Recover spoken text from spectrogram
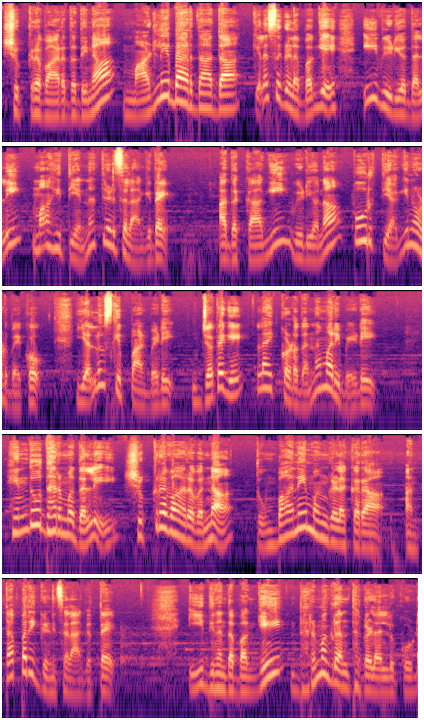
ಶುಕ್ರವಾರದ ದಿನ ಮಾಡಲೇಬಾರ್ದಾದ ಕೆಲಸಗಳ ಬಗ್ಗೆ ಈ ವಿಡಿಯೋದಲ್ಲಿ ಮಾಹಿತಿಯನ್ನು ತಿಳಿಸಲಾಗಿದೆ. ಅದಕ್ಕಾಗಿ ವಿಡಿಯೋನ ಪೂರ್ತಿಯಾಗಿ ನೋಡಬೇಕು. ಎಲ್ಲೂ ಸ್ಕಿಪ್ ಮಾಡಬೇಡಿ. ಜೊತೆಗೆ ಲೈಕ್ ಕೊಡೋದನ್ನ ಮರಿಬೇಡಿ. ಹಿಂದೂ ಧರ್ಮದಲ್ಲಿ ಶುಕ್ರವಾರವನ್ನ ತುಂಬಾನೇ ಮಂಗಳಕರ ಅಂತ ಪರಿಗಣಿಸಲಾಗುತ್ತೆ. ಈ ದಿನದ ಬಗ್ಗೆ ಧರ್ಮಗ್ರಂಥಗಳಲ್ಲೂ ಕೂಡ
